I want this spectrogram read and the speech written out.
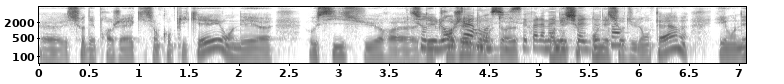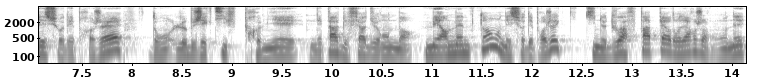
euh, sur des projets qui sont compliqués. On est euh, aussi sur, euh, des du projets long terme aussi, c'est pas la même on échelle est sur, de on est sur du long terme et on est sur des projets dont l'objectif premier n'est pas de faire du rendement, mais en même temps, on est sur des projets qui ne doivent pas perdre d'argent. On est,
